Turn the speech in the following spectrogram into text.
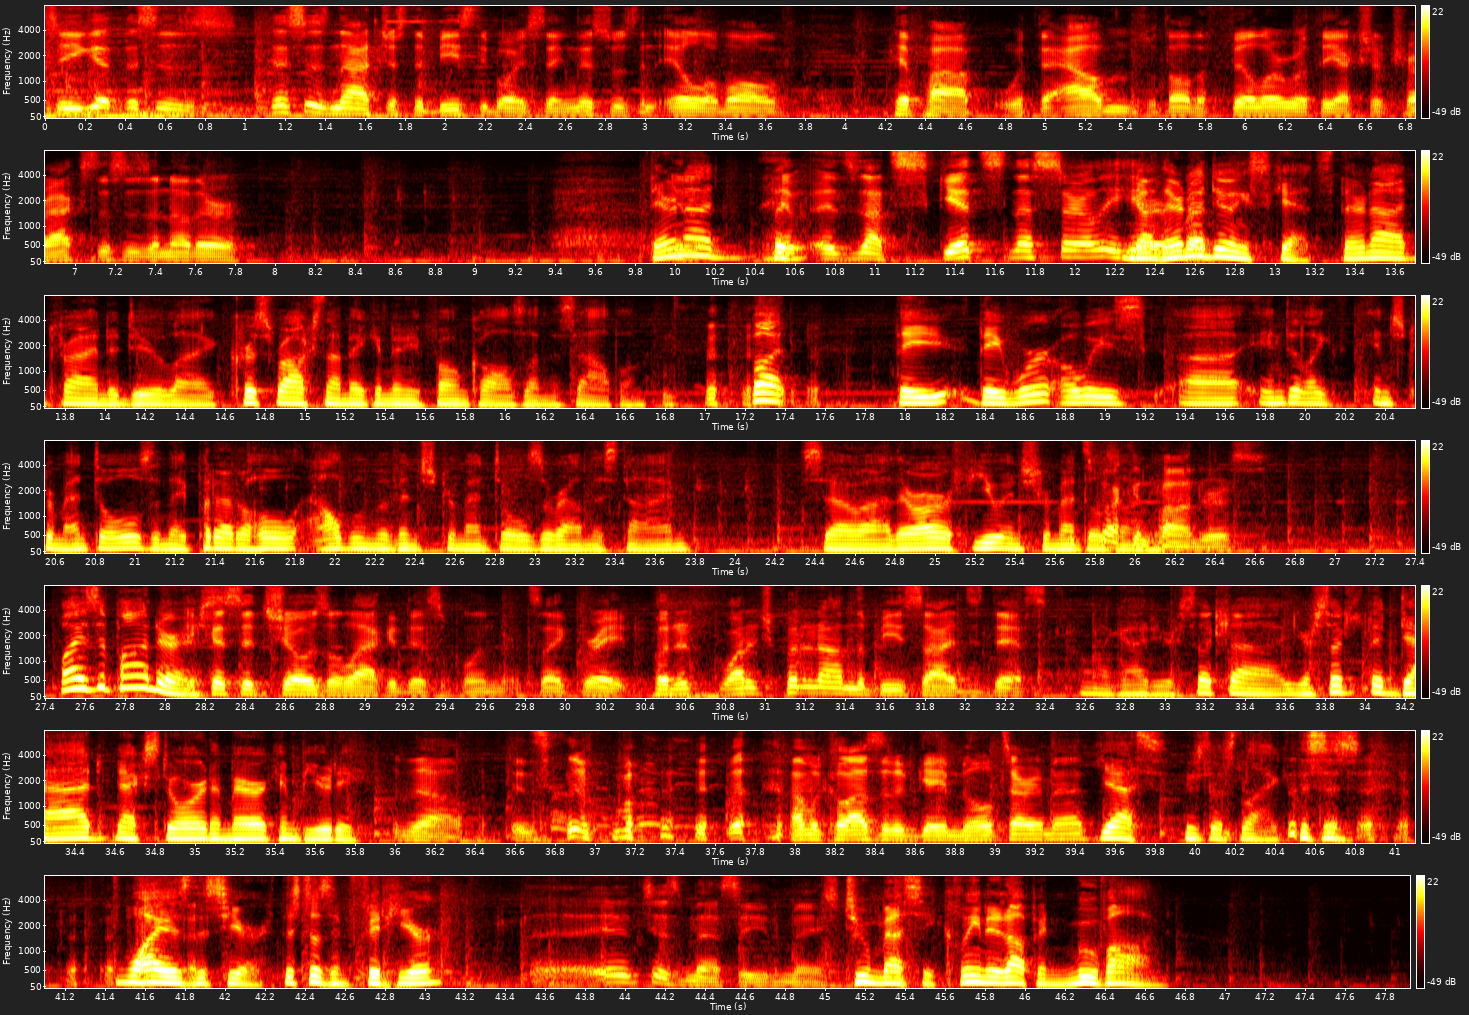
So you get this is this is not just the Beastie Boys thing. This was an ill of all of hip hop with the albums with all the filler with the extra tracks. This is another. They're you know, not. But, it's not skits necessarily here. no, they're but not doing skits. They're not trying to do like Chris Rock's not making any phone calls on this album, but. They, they were always uh, into like instrumentals, and they put out a whole album of instrumentals around this time. So uh, there are a few instrumentals. It's fucking ponderous Why is it ponderous? because it shows a lack of discipline. It's like great, put it. Why don't you put it on the B sides disc? Oh my god, you're such a you're such the dad next door in American Beauty. No, it's, I'm a closeted gay military man. Yes, who's just like this is why is this here? This doesn't fit here. It's just messy to me. It's too messy. Clean it up and move on.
